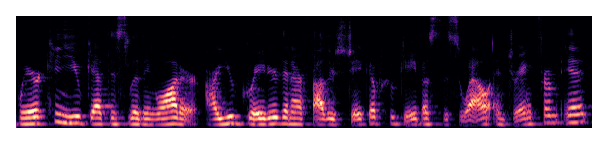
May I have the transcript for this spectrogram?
Where can you get this living water? Are you greater than our fathers Jacob, who gave us this well and drank from it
